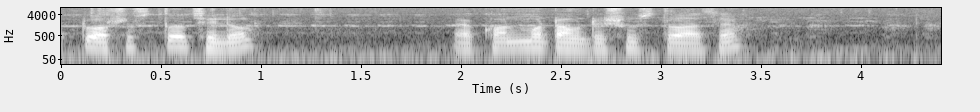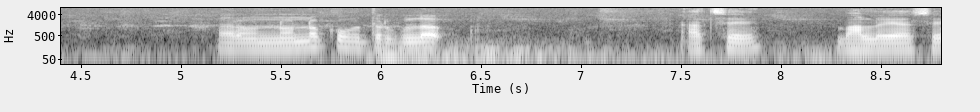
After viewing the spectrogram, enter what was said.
একটু অসুস্থ ছিল, এখন মোটামুটি সুস্থ আছে। আর অন্য অন্য কবুতরগুলো আছে, ভালোই আছে।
